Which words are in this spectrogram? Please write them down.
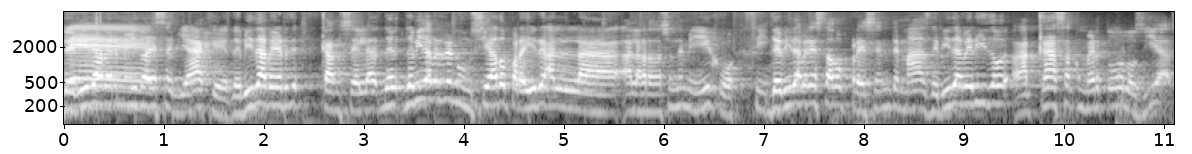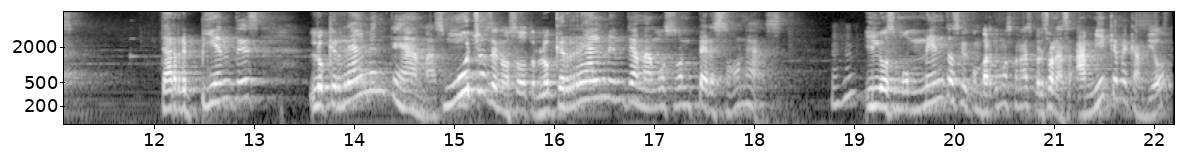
Debí de haberme ido a ese viaje, debí de haber cancelado, de- debí de haber renunciado para ir a la, a la graduación de mi hijo, Sí. debí de haber estado presente más, debí de haber ido a casa a comer todos los días te arrepientes. Lo que realmente amas, muchos de nosotros, lo que realmente amamos son personas. Y los momentos que compartimos con las personas. A mí que me cambió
